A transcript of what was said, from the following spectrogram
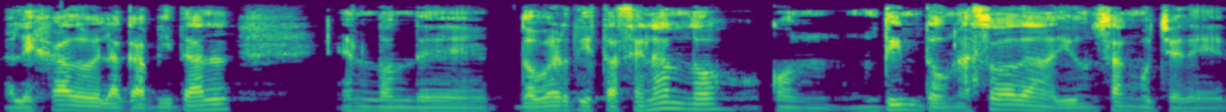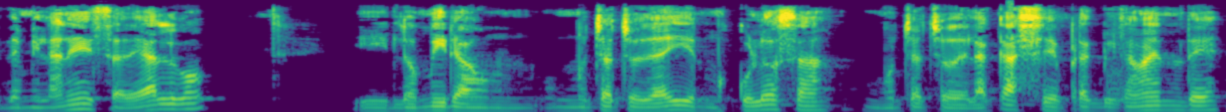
alejado de la capital, en donde Doberti está cenando con un tinto, una soda y un sándwich de, milanesa, de algo, y lo mira un, muchacho de ahí, en musculosa, un muchacho de la calle prácticamente,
